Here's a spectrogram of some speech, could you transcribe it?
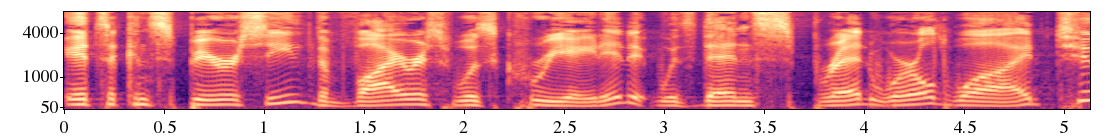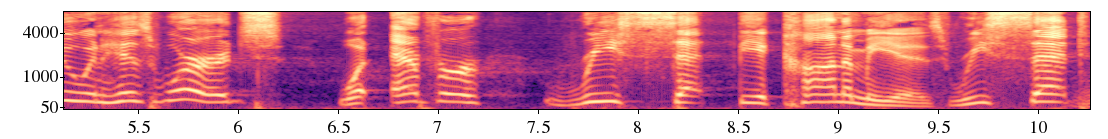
it's a conspiracy. The virus was created, it was then spread worldwide to, in his words, whatever reset the economy is. Reset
